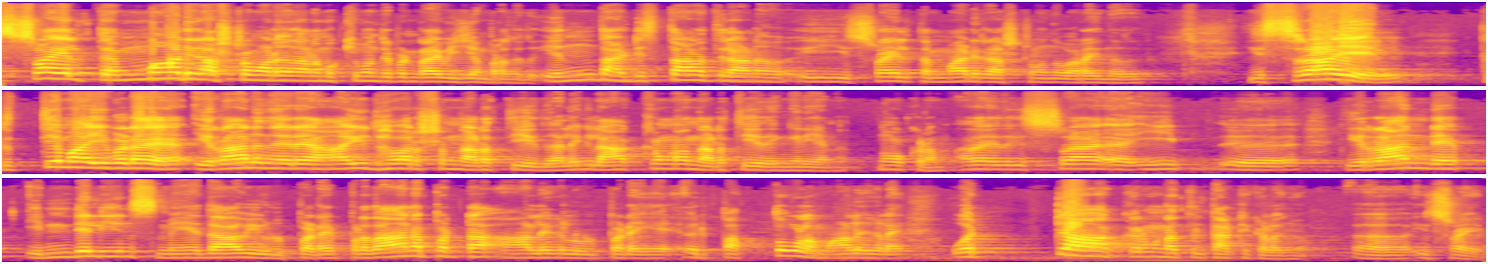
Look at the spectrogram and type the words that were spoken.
ഇസ്രായേൽ തെമ്മാടി രാഷ്ട്രമാണ് എന്നാണ് മുഖ്യമന്ത്രി പിണറായി വിജയൻ പറഞ്ഞത്. എന്ത് അടിസ്ഥാനത്തിലാണ് ഈ ഇസ്രായേൽ തെമ്മാടി രാഷ്ട്രം എന്ന് പറയുന്നത്? ഇസ്രായേൽ കൃത്യമായി ഇവിടെ ഇറാന് നേരെ ആയുധവർഷം നടത്തിയത് അല്ലെങ്കിൽ ആക്രമണം നടത്തിയത് എങ്ങനെയാണ്? നോക്കണം. അതായത് ഇസ്രാ ഈ ഇറാന്റെ ഇന്റലിജൻസ് മേധാവി ഉൾപ്പെടെ പ്രധാനപ്പെട്ട ആളുകൾ ഉൾപ്പെടെ ഒരു പത്തോളം ആളുകളെ ഒറ്റ ആക്രമണത്തിൽ തട്ടിക്കളഞ്ഞു. ഇസ്രായേൽ.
